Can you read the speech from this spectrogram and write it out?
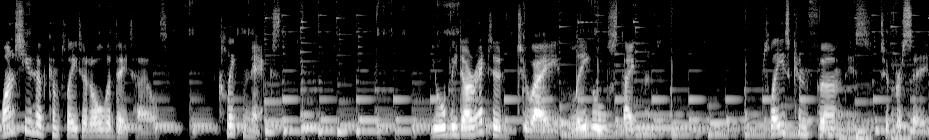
Once you have completed all the details, click Next. You will be directed to a legal statement. Please confirm this to proceed.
